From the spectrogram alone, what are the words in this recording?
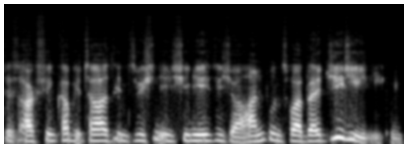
des Aktienkapitals inzwischen in chinesischer Hand und zwar bei Geely liegen.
